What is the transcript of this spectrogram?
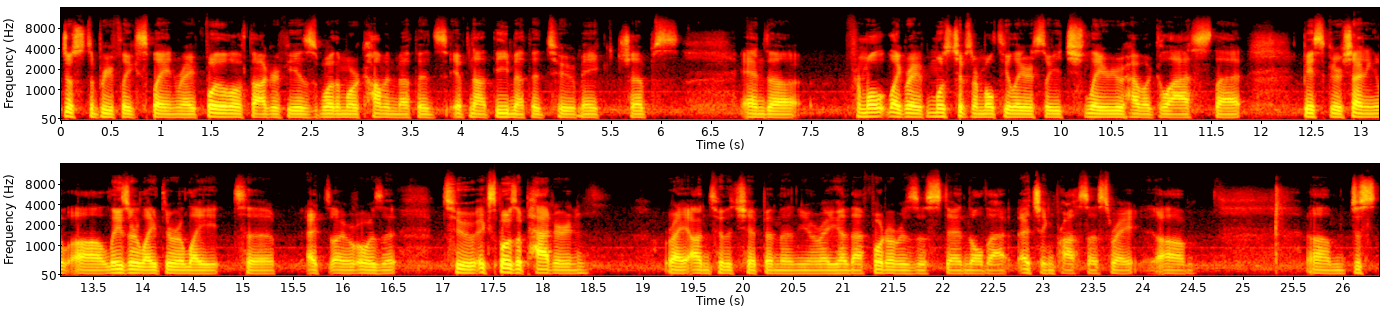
just to briefly explain right photolithography is one of the more common methods if not the method to make chips. And uh, for like right most chips are multi-layer so each layer you have a glass that basically shining uh, laser light through a light to, at, or was it, to expose a pattern right onto the chip. And then you know right you have that photoresist and all that etching process right? Um, um, just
